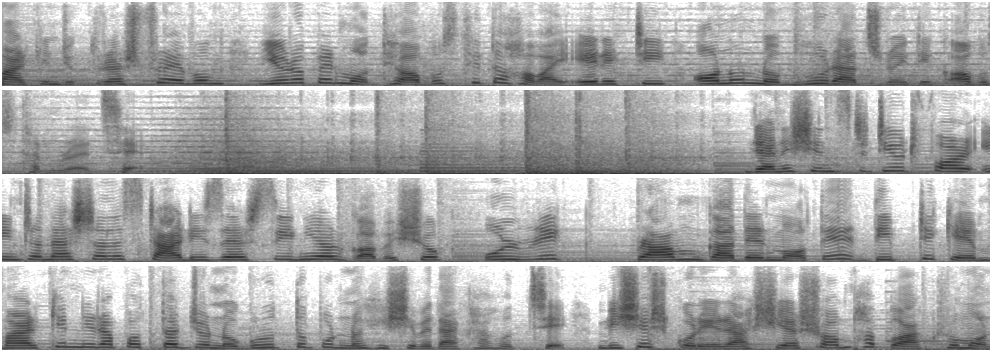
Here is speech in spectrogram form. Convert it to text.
মার্কিন যুক্তরাষ্ট্র এবং ইউরোপের মধ্যে অবস্থিত হওয়ায় এর একটি অনন্য ভূ রাজনৈতিক অবস্থান রয়েছে। ড্যানিশ ইনস্টিটিউট ফর ইন্টারন্যাশনাল স্টাডিজের সিনিয়র গবেষক উলরিক প্রামগাদের মতে, দ্বীপটিকে মার্কিন নিরাপত্তার জন্য গুরুত্বপূর্ণ হিসেবে দেখা হচ্ছে, বিশেষ করে রাশিয়ার সম্ভাব্য আক্রমণ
